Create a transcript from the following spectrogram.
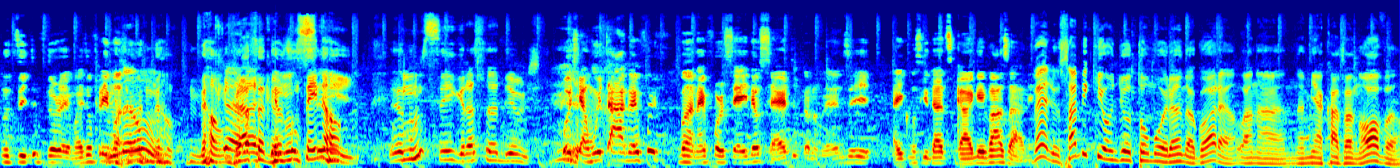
no desentupidor aí? Mas eu falei, mano, Não. Não, não, Caraca, graças a Deus eu não sei não. Eu não sei, graças a Deus. pô, tinha muita água, aí eu fui, mano, aí forcei, deu certo, pelo menos, e aí consegui dar descarga e vazar, né? Velho, sabe que onde eu tô morando agora, lá na, na minha casa nova,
